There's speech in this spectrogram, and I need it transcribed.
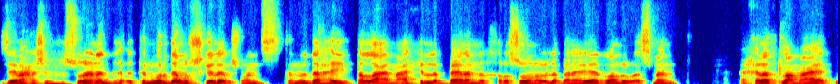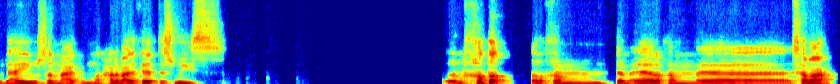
زي ما إحنا شايفين في الصورة هنا التنوير ده مشكلة يا باشمهندس. التنوير ده هيطلع معاك اللبانة من الخرسانة واللبانة هي الرمل والأسمنت هيخليها تطلع معاك وده هيوصل معاك لمرحلة بعد كده التسويس. الخطأ رقم تم... آه، رقم آه، سبعة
